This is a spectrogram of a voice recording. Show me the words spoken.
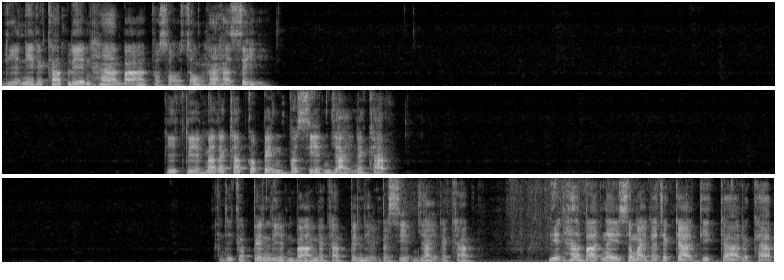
เหรียญนี้นะครับเหรียญ5 บาท พศ 2554พลิกเหรียญมานะครับก็เป็นพระเศียรใหญ่นะครับ อันนี้ก็เป็นเหรียญบางนะครับ เป็นเหรียญพระเศียรใหญ่นะครับ เหรียญ5บาทในสมัยรัชกาลที่9นะครับ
